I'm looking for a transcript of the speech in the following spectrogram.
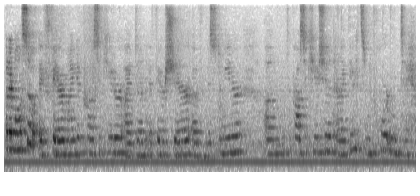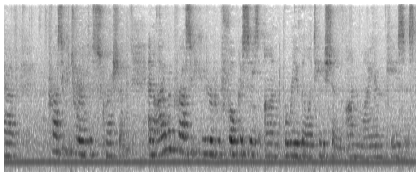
But I'm also a fair-minded prosecutor. I've done a fair share of misdemeanor um, prosecution, and I think it's important to have prosecutorial discretion. And I'm a prosecutor who focuses on rehabilitation on minor cases.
